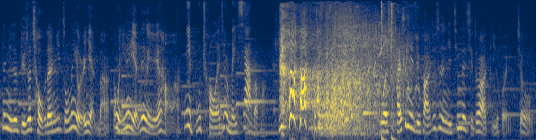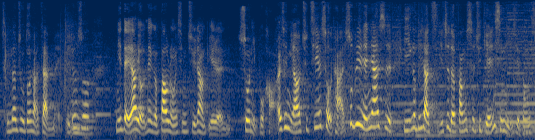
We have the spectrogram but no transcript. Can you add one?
那你说，比如说丑的，你总得有人演吧？那我宁愿演那个也好啊。你也不丑啊，就是没下巴嘛。我是还是那句话，就是你经得起多少诋毁，就承得住多少赞美。也就是说，你得要有那个包容心去让别人说你不好，而且你要去接受他。说不定人家是以一个比较极致的方式去点醒你一些东西。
